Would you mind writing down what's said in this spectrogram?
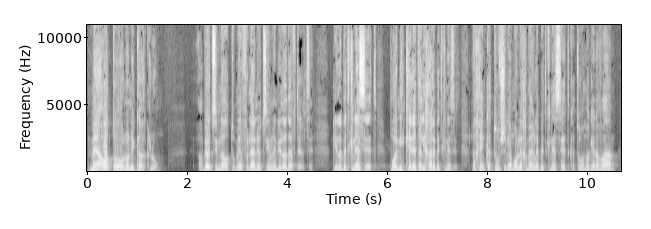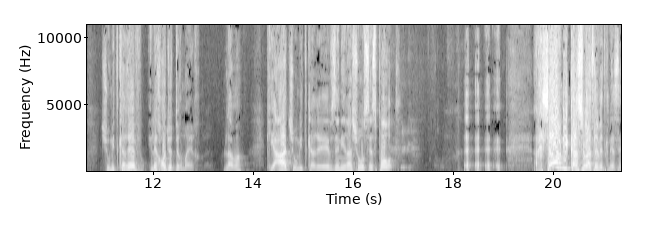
מהאוטו לא ניכר כלום. הרבה יוצאים לאוטו, מאיפה, לאן יוצאים? אני לא יודע איפה אתה יוצא. גיל לבית כנסת, פה ניכרת הליכה לבית כנסת. לכן כתוב שגם הולך מהר לבית כנסת, כתוב במגן אברהם, שהוא מתקרב, ילך עוד יותר מהר. למה? כי עד שהוא מתקרב זה נראה שהוא עושה ספורט. עכשיו ניכר שהוא רץ לבית כנסת.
